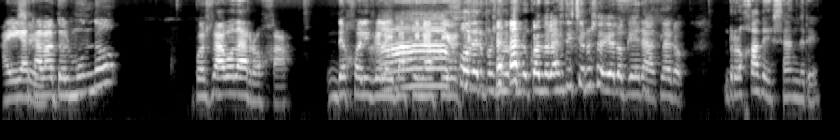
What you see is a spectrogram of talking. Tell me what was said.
ahí Sí. acaba todo el mundo. Pues la boda roja. Dejo libre la Ah, imaginación. Joder, pues no- cuando lo has dicho no sabía lo que era, claro. Roja de sangre.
